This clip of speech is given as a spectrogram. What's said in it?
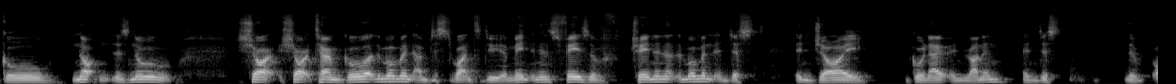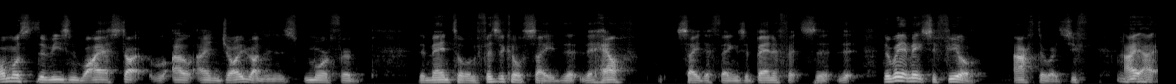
goal. Not there's no short short term goal at the moment. I'm just wanting to do a maintenance phase of training at the moment and just enjoy going out and running and just the almost the reason why I start I, I enjoy running is more for the mental and physical side, the, the health side of things, the benefits, the, the, the way it makes you feel afterwards. You, mm-hmm. I, I,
